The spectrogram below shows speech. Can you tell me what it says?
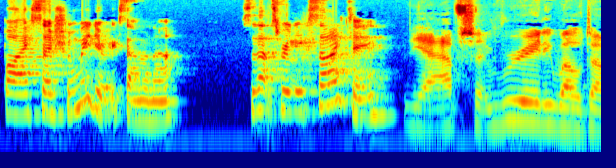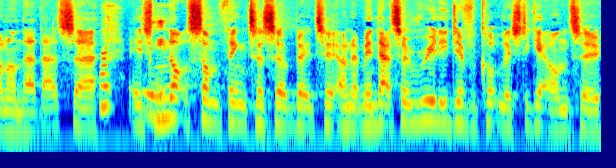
by Social Media Examiner. So that's really exciting. Yeah, absolutely. Really well done on that. That's uh, it's not something to submit to. And I mean, that's a really difficult list to get onto,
